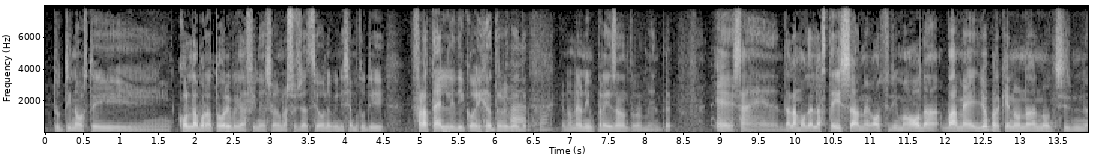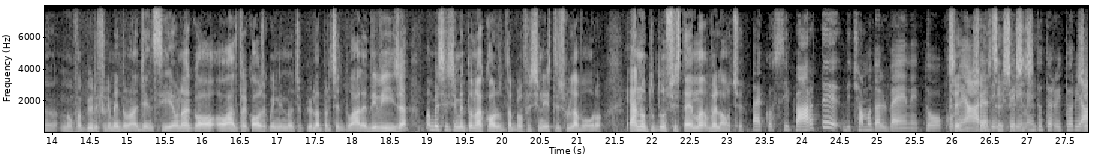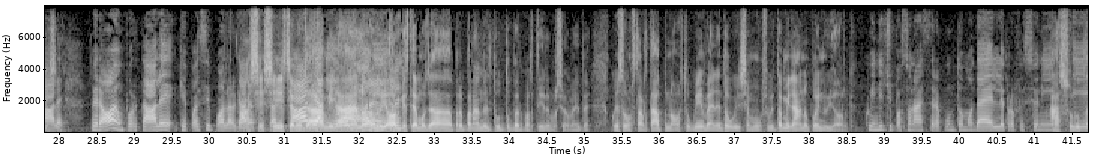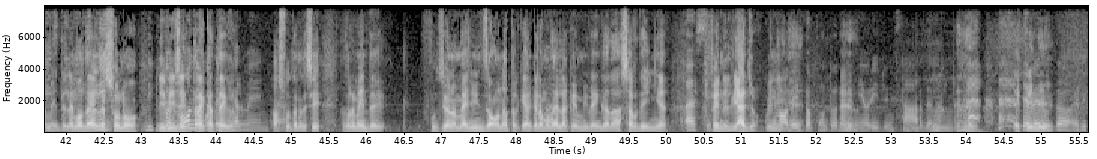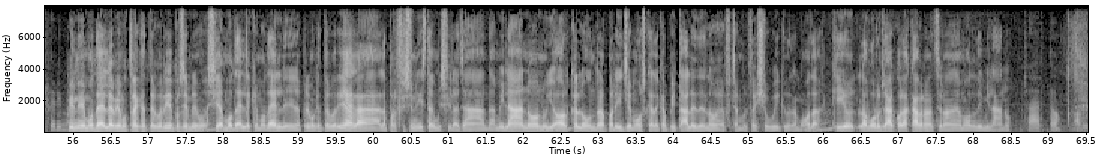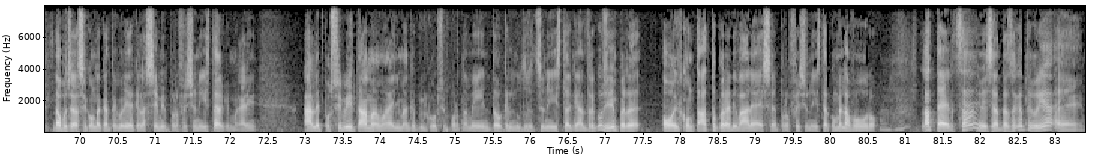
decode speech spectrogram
tutti i nostri collaboratori, perché alla fine sono un'associazione, quindi siamo tutti fratelli, dico io, Certo. che non è un'impresa naturalmente. E sai, dalla modella stessa a un negozio di moda va meglio perché non, non si- non fa più riferimento a un'agenzia o, altre cose, quindi non c'è più la percentuale divisa, ma bensì si mettono d'accordo tra professionisti sul lavoro e hanno tutto un sistema veloce. Ecco, si parte diciamo dal Veneto come Sì, area sì, di sì, riferimento territoriale. Però è un portale che poi si può allargare Ah a sì, sì, siamo già a Milano, a. New York, stiamo già preparando il tutto per partire prossimamente. Questo è uno start-up nostro qui in Veneto, quindi siamo subito a Milano, poi a New York. Quindi ci possono essere appunto modelle, professionisti, Assolutamente, le stilisti modelle sono di divise in tre categorie. Assolutamente sì, naturalmente funziona meglio in zona perché anche la modella Certo. che mi venga da Sardegna Eh sì. fa nel viaggio. Quindi, ho eh, detto appunto delle eh, mie origini sarde, ma E ti è quindi- il. Quindi le modelle abbiamo tre categorie, per esempio sia modelle che modelli. La prima categoria è la, la professionista che mi sfila già da Milano, New York, Londra, Parigi e Mosca, le capitali dove facciamo il Fashion Week della moda, che io lavoro già con la Camera Nazionale della Moda di Milano. Certo. Dopo c'è la seconda categoria che è la semiprofessionista, che magari ha le possibilità, ma magari gli manca più il corso di portamento, che il nutrizionista, che altre così, per, o il contatto per arrivare a essere professionista come lavoro. Mhm. La terza, invece la terza categoria è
